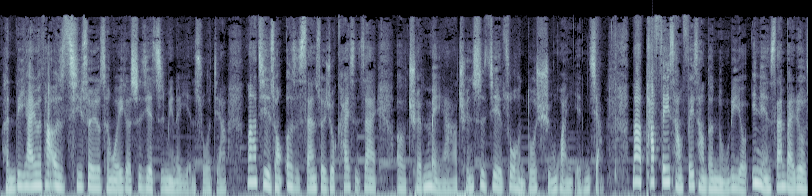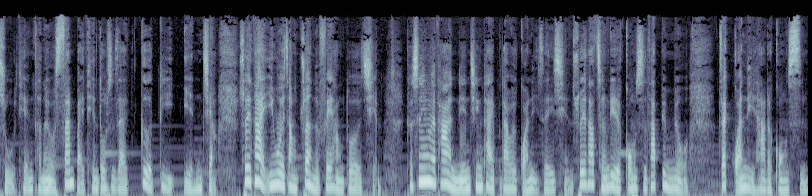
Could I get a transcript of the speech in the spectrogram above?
很厉害，因为他二十七岁就成为一个世界知名的演说家。那他其实从二十三岁就开始在呃全美啊、全世界做很多循环演讲。那他非常非常的努力，有一年三百六十五天，可能有三百天都是在各地演讲。所以他也因为这样。赚了非常多的钱，可是因为他很年轻，他也不太会管理这些钱，所以他成立了公司，他并没有。在管理他的公司。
